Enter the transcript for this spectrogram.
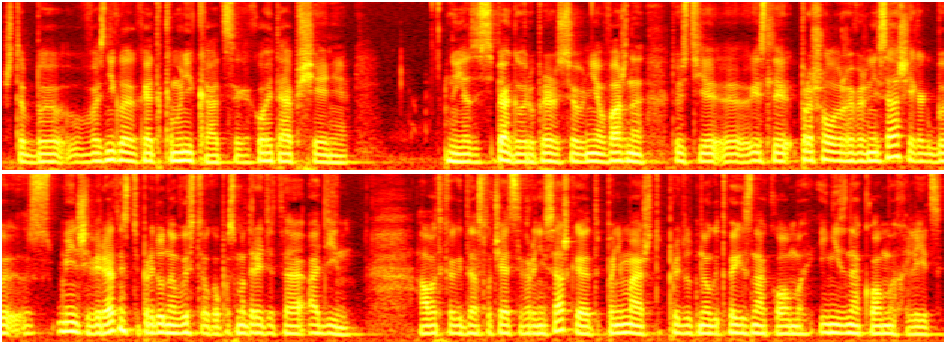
чтобы возникла какая-то коммуникация, какое-то общение — но я за себя говорю, прежде всего, мне важно, то есть, я, э, если прошел уже вернисаж, я как бы с меньшей вероятностью приду на выставку посмотреть это один. А вот когда случается вернисаж, когда ты понимаешь, что придут много твоих знакомых и незнакомых лиц,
